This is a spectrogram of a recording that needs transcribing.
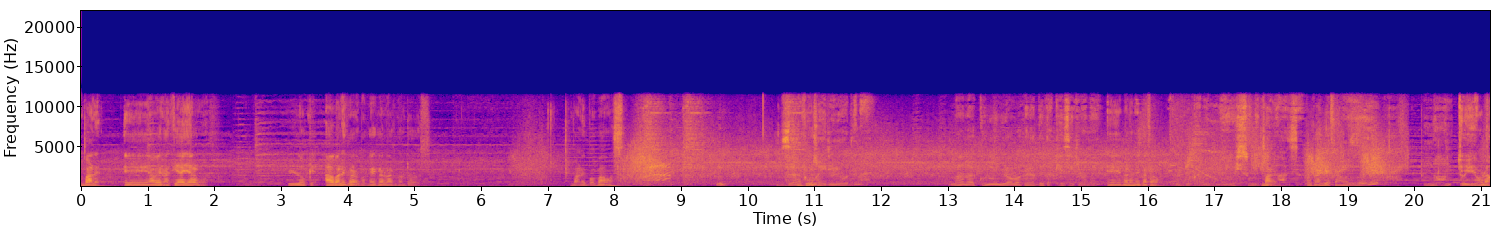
Vale, eh, a ver, aquí hay algo. Lo que... Ah, vale, claro, porque hay que hablar con todos. Vale, pues vamos. Hmm, eh, vale, me he cazado. Vale, pues aquí estamos. Y hola.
